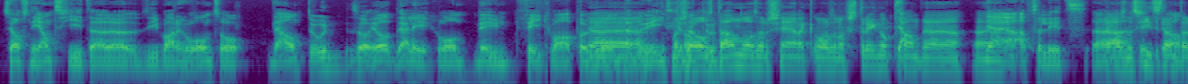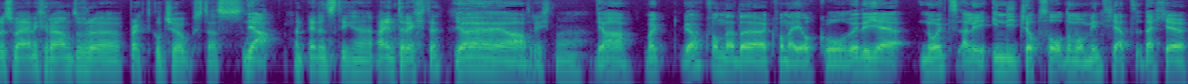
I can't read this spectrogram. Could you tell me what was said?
zelfs niet aan het schieten. Eh, die waren gewoon zo down toen. Zo heel, gewoon met hun fake wapen. gewoon ja, bij ja. beweging Maar zelfs dan was er waarschijnlijk was er nog streng op van... Ja, ja, ja. Ja, absoluut. Eh, Ja, als een schietstand, daar is weinig ruimte voor eh, practical jokes. Dat is Ja, een ernstige... Ah, en terecht, hè. ja, ja, ja. Terecht, maar... Ja, maar ik- ja, ik, vond dat, eh, ik vond dat heel cool. Weet jij nooit allee, in die job zo een moment gehad dat je...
